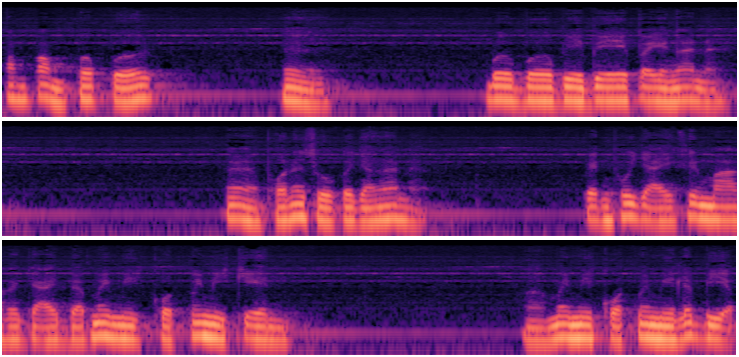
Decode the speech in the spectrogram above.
ปั๊มปั๊มเปื้อเปื้อเออเบอร์เบอร์เบเบไปอย่างนั้นนะเออผลในสูตก็อย่างนั้นนะเป็นผู้ใหญ่ขึ้นมาก็ใหญ่แบบไม่มีกฎไม่มีเกณฑ์ไม่มีกฎไม่มีระเบียบ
